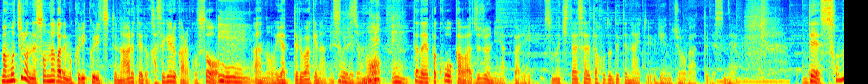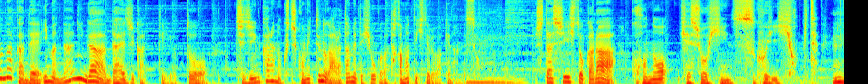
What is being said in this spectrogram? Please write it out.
まあもちろんねその中でもクリック率っていうのはある程度稼げるからこそ、ええ。あのやってるわけなんですけれども、ね。えただやっぱ効果は徐々にやっぱりそんな期待されたほど出てないという現状があってですね、でその中で今何が大事かっていうと知人からの口コミっていうのが改めて評価が高まってきてるわけなんですよ。親しい人から「この化粧品すごいいいよ」みたいな。えうん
